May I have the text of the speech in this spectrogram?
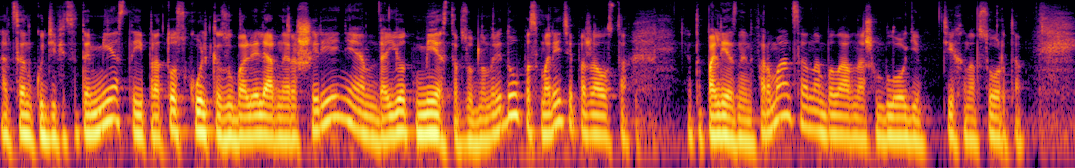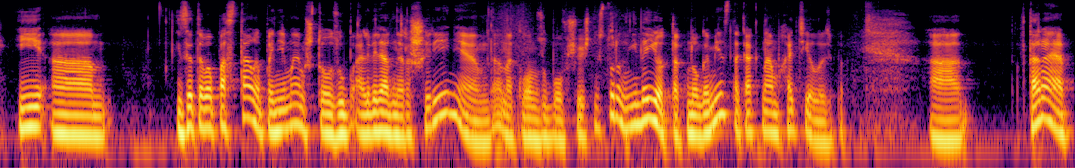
оценку дефицита места и про то, сколько зуболярное расширение дает место в зубном ряду. Посмотрите, пожалуйста, это полезная информация, она была в нашем блоге Тихонов Сорта. И а, из этого поста мы понимаем, что зуб альвеолярное расширение, да, наклон зубов в щечную сторону, не дает так много места, как нам хотелось бы. А, вторая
